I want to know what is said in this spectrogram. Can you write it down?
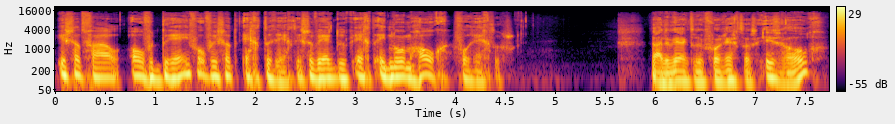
Is dat verhaal overdreven of is dat echt terecht? Is de werkdruk echt enorm hoog voor rechters? Nou, de werkdruk voor rechters is hoog.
